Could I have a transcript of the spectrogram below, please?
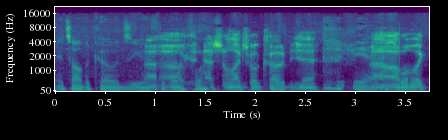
It's all the codes that you have to Uh, go for. National Electrical Code. Yeah. Yeah. Uh, well, like,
